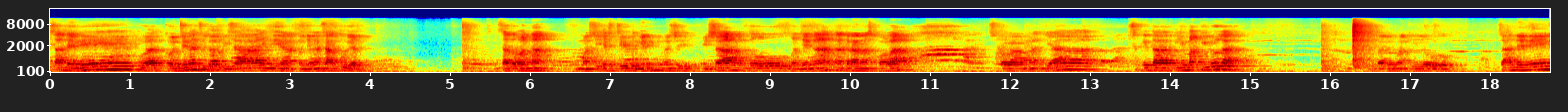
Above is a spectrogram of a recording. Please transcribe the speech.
Seandainya buat goncengan juga bisa ini ya goncengan satu ya. Satu anak masih SD mungkin masih bisa untuk goncengan antara anak sekolah. Sekolah ya sekitar 5 kilo lah. Sekitar 5 kilo. Seandainya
